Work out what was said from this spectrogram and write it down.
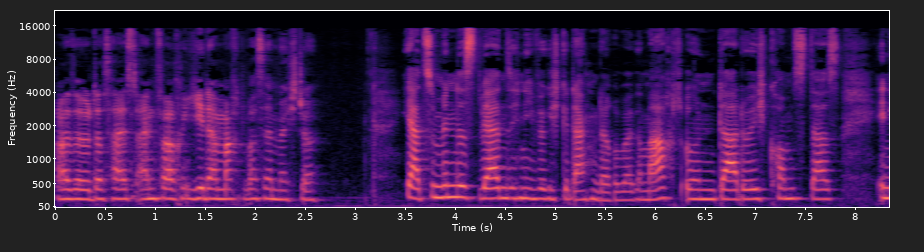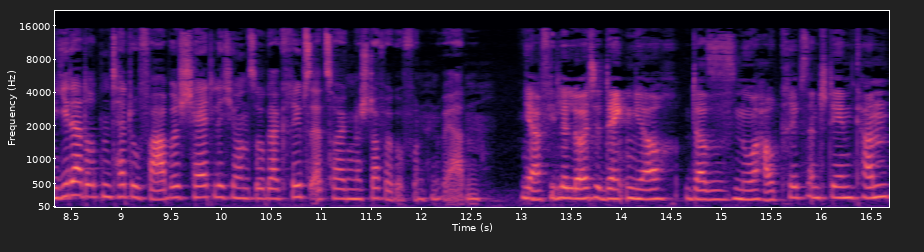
Also das heißt einfach, jeder macht, was er möchte ja, zumindest werden sich nicht wirklich Gedanken darüber gemacht und dadurch kommt es, dass in jeder dritten Tattoofarbe schädliche und sogar krebserzeugende Stoffe gefunden werden. Ja, viele Leute denken ja auch, dass es nur Hautkrebs entstehen kann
